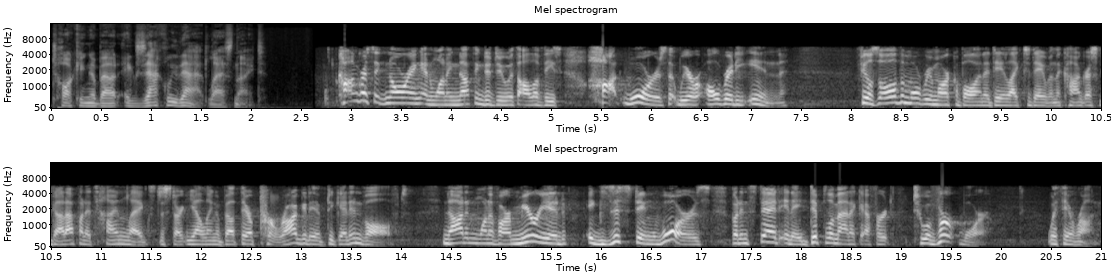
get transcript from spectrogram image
talking about exactly that last night. Congress ignoring and wanting nothing to do with all of these hot wars that we are already in feels all the more remarkable on a day like today when the Congress got up on its hind legs to start yelling about their prerogative to get involved. Not in one of our myriad existing wars, but instead in a diplomatic effort to avert war with Iran.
